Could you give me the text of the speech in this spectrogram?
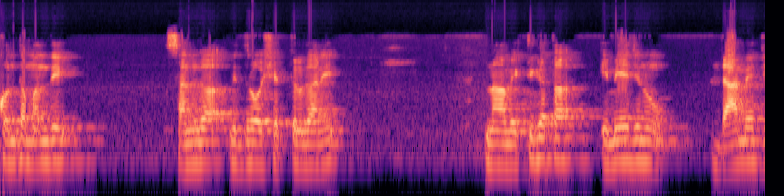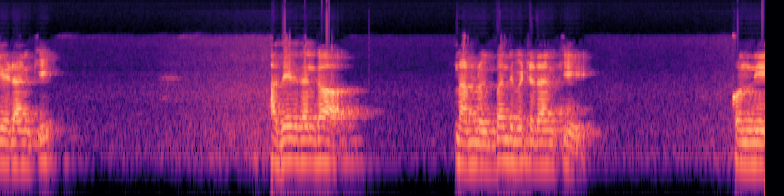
కొంతమంది సంఘ విద్రోహ శక్తులు కానీ నా వ్యక్తిగత ఇమేజ్ను డ్యామేజ్ చేయడానికి అదేవిధంగా నన్ను ఇబ్బంది పెట్టడానికి కొన్ని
